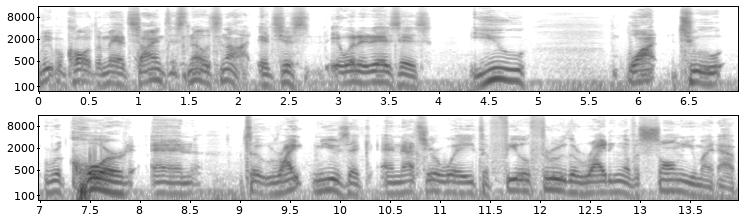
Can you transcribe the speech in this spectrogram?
people call it the mad scientist. No, it's not. It's just it, what it is is you want to record and to write music and that's your way to feel through the writing of a song you might have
